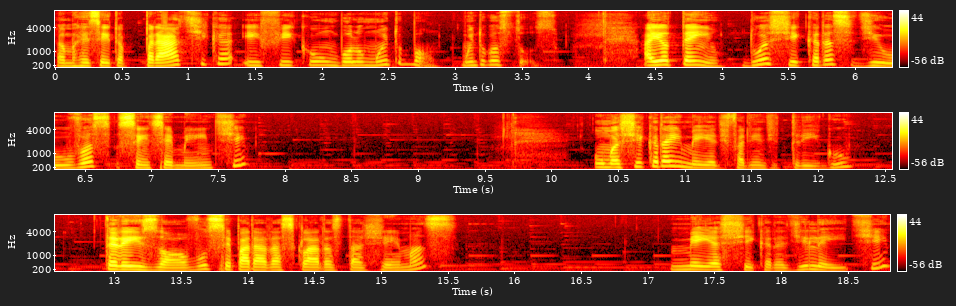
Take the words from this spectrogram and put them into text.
É uma receita prática e fica um bolo muito bom, muito gostoso. Aí eu tenho duas xícaras de uvas sem semente, uma xícara e meia de farinha de trigo, três ovos, separar as claras das gemas, meia xícara de leite,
